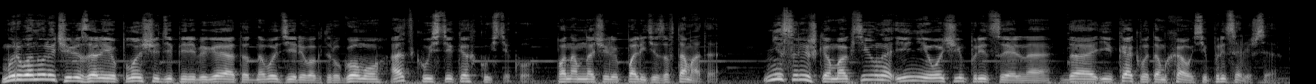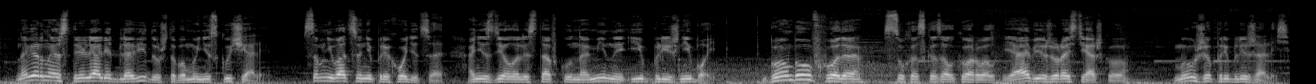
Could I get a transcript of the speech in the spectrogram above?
Мы рванули через аллею площади, перебегая от одного дерева к другому, от кустика к кустику. По нам начали палить из автомата. Не слишком активно и не очень прицельно. Да и как в этом хаосе прицелишься? Наверное, стреляли для виду, чтобы мы не скучали. Сомневаться не приходится. Они сделали ставку на мины и ближний бой. «Бомба у входа», — сухо сказал Корвал. «Я вижу растяжку». Мы уже приближались.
